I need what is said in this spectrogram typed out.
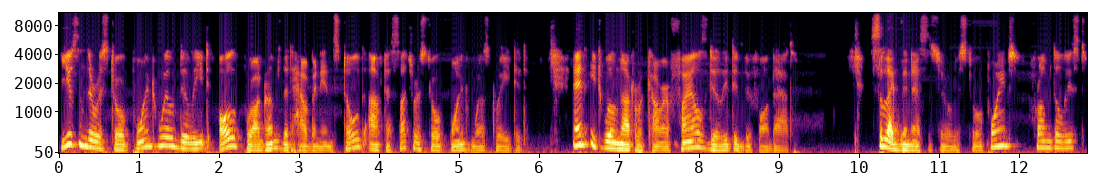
Using the restore point will delete all programs that have been installed after such restore point was created, and it will not recover files deleted before that. Select the necessary restore point from the list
